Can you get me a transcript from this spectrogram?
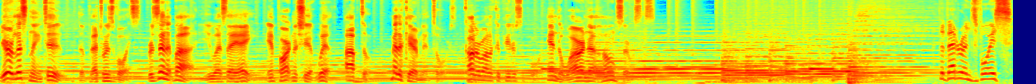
You're listening to The Veterans Voice, presented by USAA in partnership with Optum, Medicare Mentors, Colorado Computer Support, and the WireNut Home Services. The Veteran's Voice,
